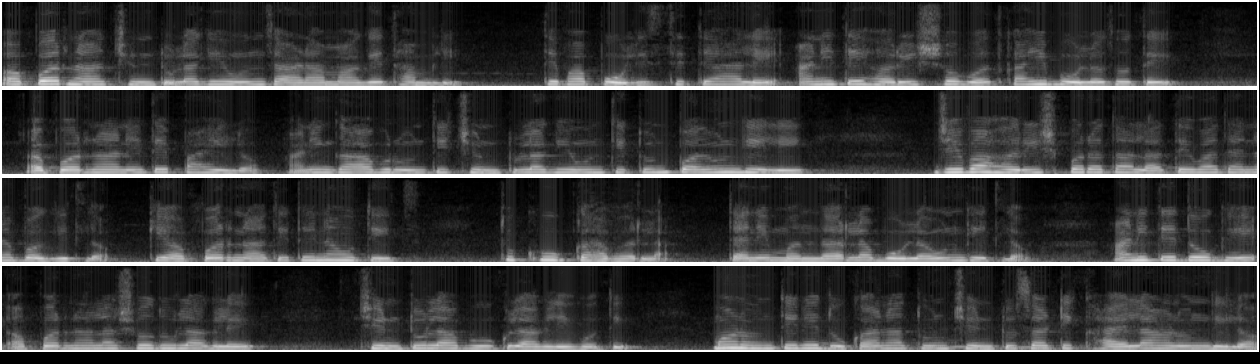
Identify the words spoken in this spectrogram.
अपर्णा चिंटूला घेऊन झाडामागे थांबली. तेव्हा पोलीस तिथे आले आणि ते हरीशसोबत काही बोलत होते. अपर्णाने ते पाहिलं आणि घाबरून ती चिंटूला घेऊन तिथून पळून गेली. जेव्हा हरीश परत आला तेव्हा त्यानं बघितलं की अपर्णा तिथे नव्हतीच. तो खूप घाबरला. त्याने मंदारला बोलावून घेतलं आणि ते दोघे अपर्णाला शोधू लागले. चिंटूला भूक लागली होती. म्हणून तिने दुकानातून चिंटूसाठी खायला आणून दिलं.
